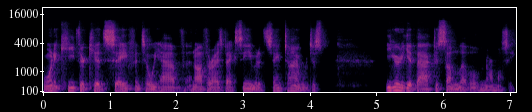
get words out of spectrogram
We want to keep their kids safe until we have an authorized vaccine, but at the same time, we're just eager to get back to some level of normalcy.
